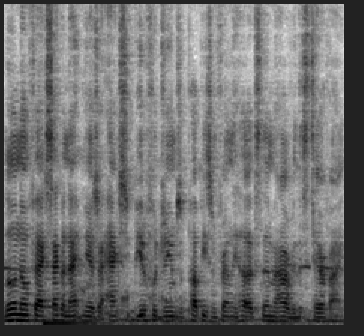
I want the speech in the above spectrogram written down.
Little known fact, psycho nightmares are actually beautiful dreams of puppies and friendly hugs to them. However, this is terrifying.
